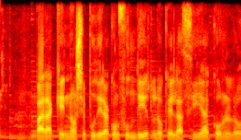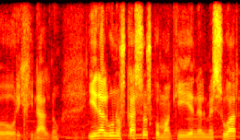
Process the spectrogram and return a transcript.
para que no se pudiera confundir lo que él hacía con lo original. Y en algunos casos, como aquí en el Mesuar,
